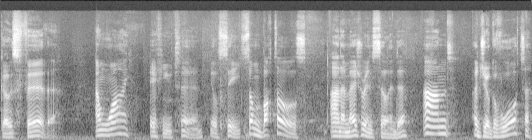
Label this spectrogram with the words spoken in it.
goes further and why. If you turn, you'll see some bottles and a measuring cylinder and a jug of water.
